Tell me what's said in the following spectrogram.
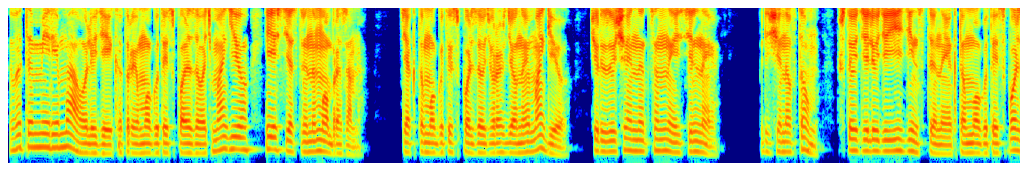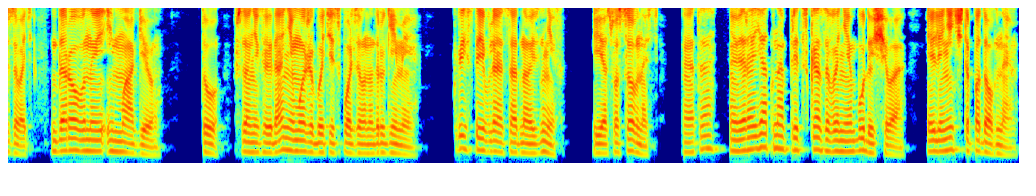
В этом мире мало людей, которые могут использовать магию естественным образом. Те, кто могут использовать врожденную магию, чрезвычайно ценны и сильны. Причина в том, что эти люди единственные, кто могут использовать дарованную им магию. Ту, что никогда не может быть использована другими. Криста является одной из них. Ее способность – это, вероятно, предсказывание будущего или нечто подобное.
